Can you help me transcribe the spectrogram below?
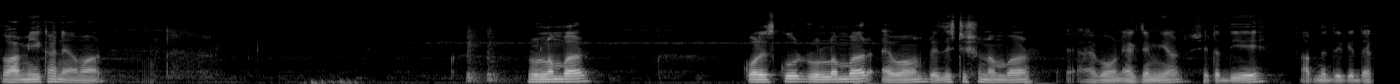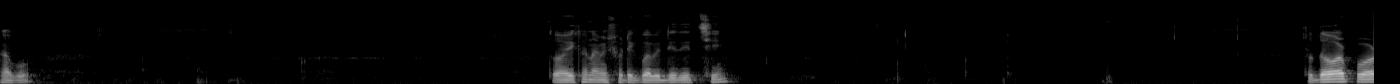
তো আমি এখানে আমার roll number college code roll number এবং রেজিস্ট্রেশন নাম্বার এবং এক্সাম ইয়ার সেটা দিয়ে আপনাদেরকে দেখাবো। তো এখানে আমি সঠিকভাবে দিয়ে দিচ্ছি। তো দেওয়ার পর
